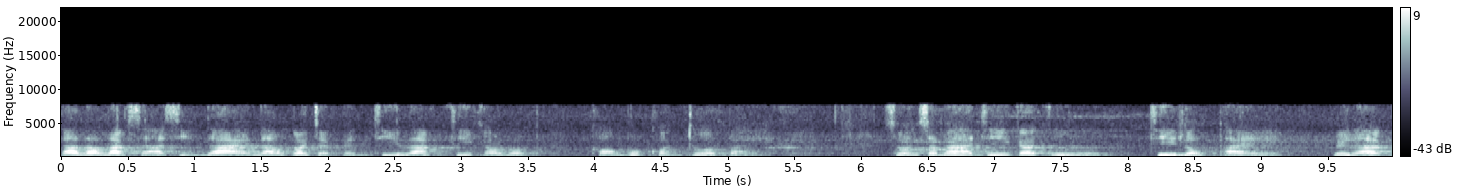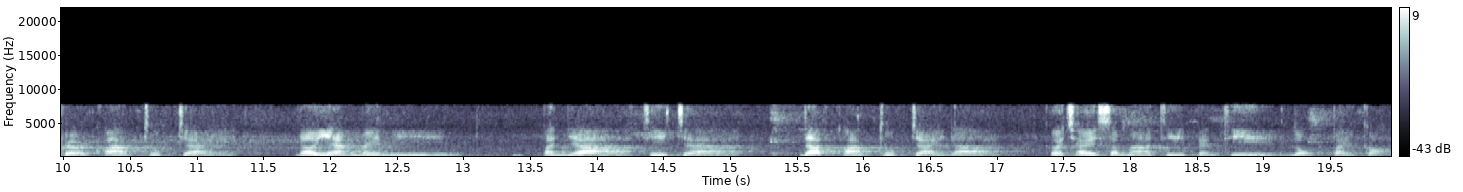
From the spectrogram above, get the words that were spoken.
ถ้าเรารักษาศีลได้เราก็จะเป็นที่รักที่เคารพ ของบุคคลทั่วไป ส่วนสมาธิก็คือที่หลบภัยเวลาเกิดความทุกข์ใจ แล้วยังไม่มีปัญญาที่จะดับความทุกข์ใจได้ ก็ใช้สมาธิเป็นที่หลบไปก่อน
